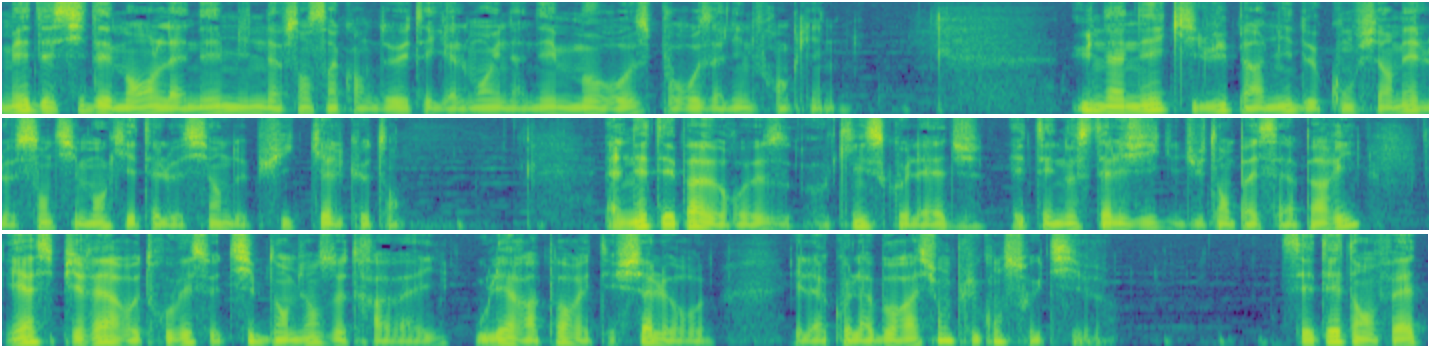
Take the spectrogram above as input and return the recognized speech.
Mais décidément, l'année 1952 est également une année morose pour Rosalind Franklin. Une année qui lui permit de confirmer le sentiment qui était le sien depuis quelque temps. Elle n'était pas heureuse au King's College, était nostalgique du temps passé à Paris et aspirait à retrouver ce type d'ambiance de travail où les rapports étaient chaleureux et la collaboration plus constructive. C'était en fait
